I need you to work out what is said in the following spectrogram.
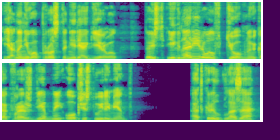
Я на него просто не реагировал — то есть игнорировал в темную, как враждебный обществу элемент. Открыл глаза,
